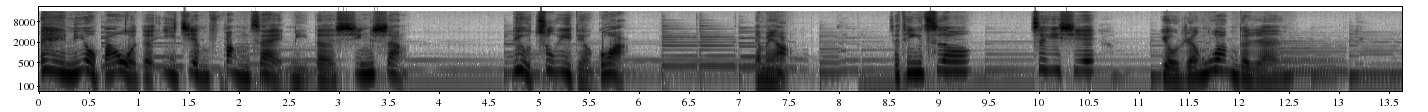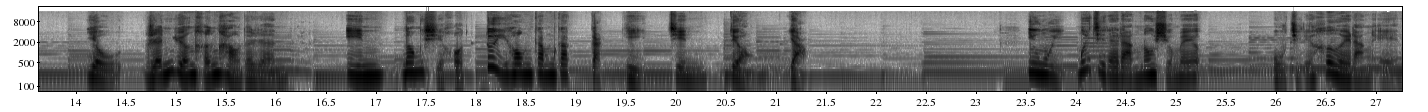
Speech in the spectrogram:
哎，你有把我的意见放在你的心上，你有注意点挂，有没有？再听一次哦。这一些有人望的人，有人缘很好的人，因拢是和对方感觉自己真重要，因为每一个人拢想要有一个好的人缘。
